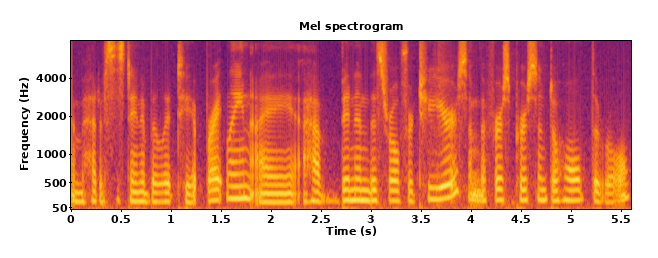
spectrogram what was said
I'm head of sustainability at Breitling. I have been in this role for two years. I'm the first person to hold the role.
